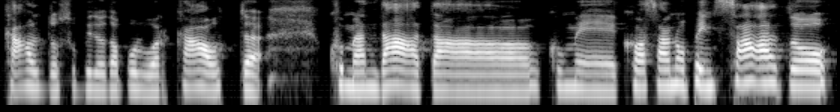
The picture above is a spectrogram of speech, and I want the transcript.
caldo subito dopo il workout come è andata, come, cosa hanno pensato,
